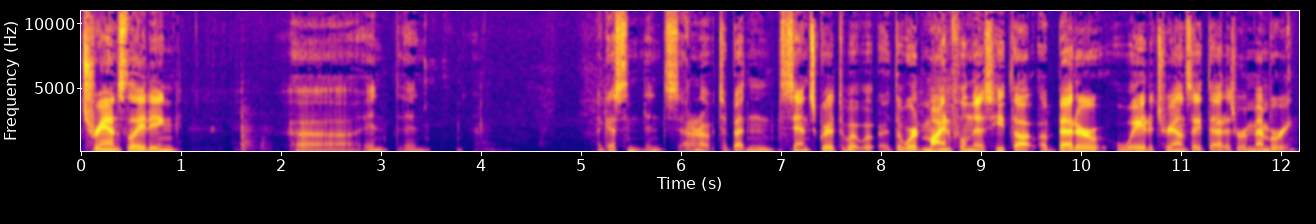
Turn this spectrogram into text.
translating uh, in, in I guess in, in, I don't know Tibetan Sanskrit the word mindfulness he thought a better way to translate that is remembering.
